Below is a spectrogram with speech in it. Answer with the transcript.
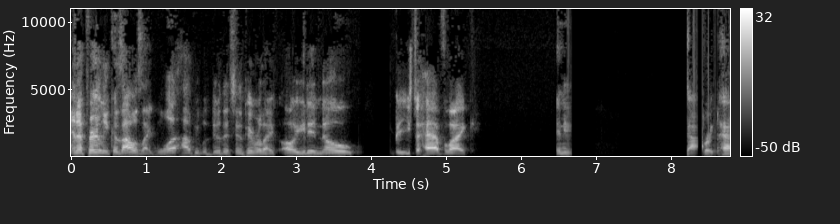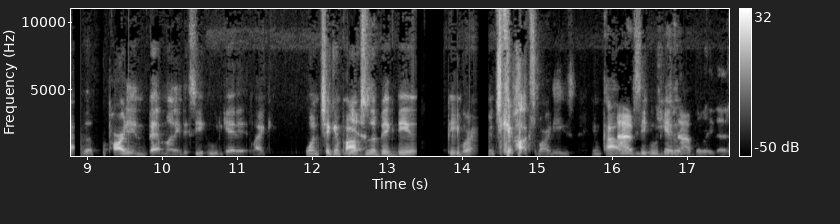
And apparently, because I was like, what? How do people do this? And people were like, oh, you didn't know they used to have like any outbreak have the party and bet money to see who would get it. Like when chicken pox Yeah. was a big deal, people were having chicken pox parties in college I to see who would get it. cannot believe that.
